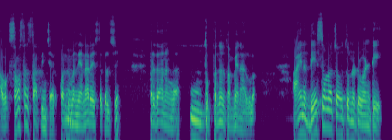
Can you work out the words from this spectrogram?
ఒక సంస్థను స్థాపించారు. కొంతమంది NRIs తో కలిసి ప్రధానంగా. పంతొమ్మిది వందల తొంభై నాలుగులో. ఆయన దేశంలో చదువుతున్నటువంటి.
